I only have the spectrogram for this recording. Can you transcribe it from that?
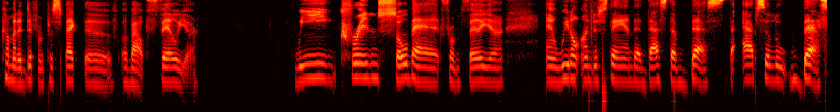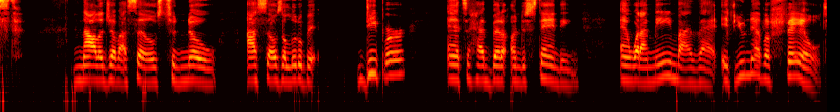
come at a different perspective about failure. We cringe so bad from failure and we don't understand that that's the best, the absolute best knowledge of ourselves to know ourselves a little bit deeper and to have better understanding. And what I mean by that, if you never failed,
